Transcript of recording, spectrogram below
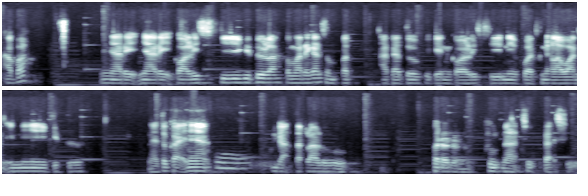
apa? Nyari nyari koalisi gitulah. Kemarin kan sempat ada tuh bikin koalisi ini buat ngelawan ini gitu. Nah itu kayaknya hmm. nggak terlalu berguna juga sih.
